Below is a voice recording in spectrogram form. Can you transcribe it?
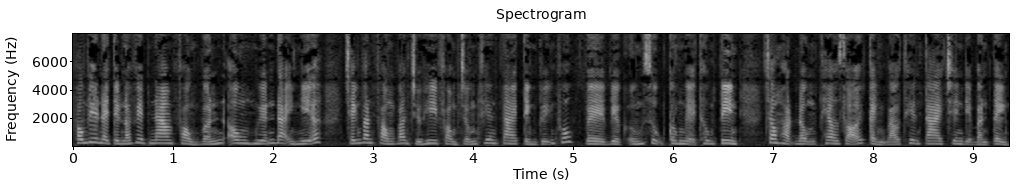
Phóng viên Đài Tiếng Nói Việt Nam phỏng vấn ông Nguyễn Đại Nghĩa, tránh văn phòng Ban Chỉ huy Phòng chống thiên tai tỉnh Vĩnh Phúc về việc ứng dụng công nghệ thông tin trong hoạt động theo dõi cảnh báo thiên tai trên địa bàn tỉnh.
